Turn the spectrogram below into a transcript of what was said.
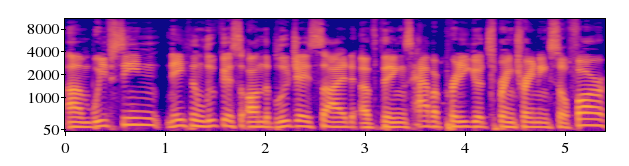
um, we've seen Nathan Lukes on the Blue Jays side of things have a pretty good spring training so far.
